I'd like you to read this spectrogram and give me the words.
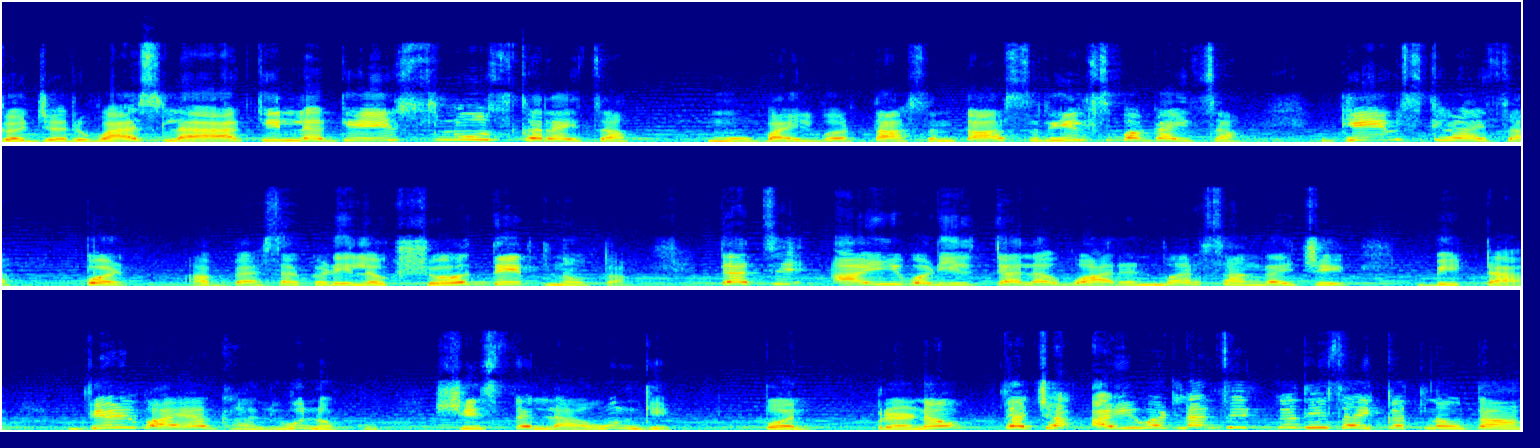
गजर वाजला की लगेच स्नूज करायचा. मोबाईलवर तासन तास रील्स बघायचा गेम्स खेळायचा पण अभ्यासाकडे लक्ष देत नव्हता. त्याचे आई वडील त्याला वारंवार सांगायचे बेटा वेळ वाया घालवू नको शिस्त लावून घे. पण प्रणव त्याच्या आई वडिलांचे कधीच ऐकत नव्हता.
